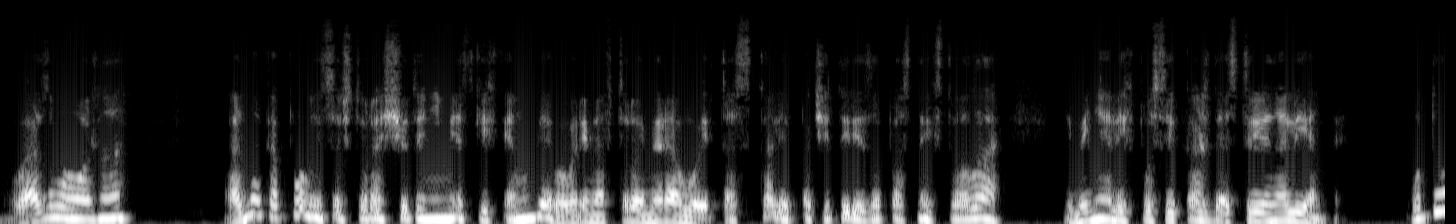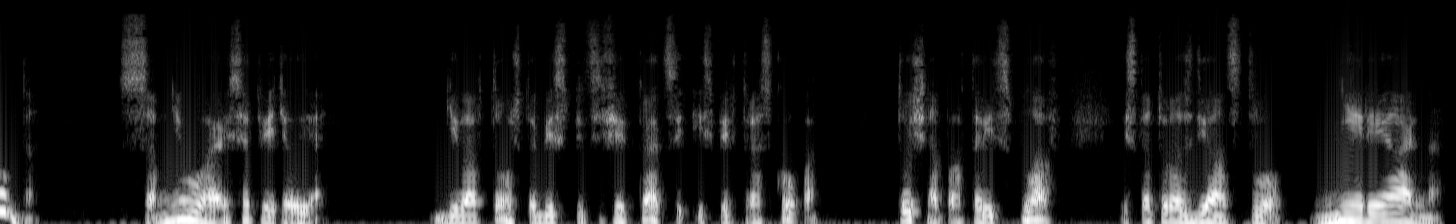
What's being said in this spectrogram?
Возможно. Однако помнится, что расчеты немецких МГ во время Второй мировой таскали по четыре запасных ствола и меняли их после каждой отстрелянной ленты. Удобно? Сомневаюсь, ответил я. Дело в том, что без спецификаций и спектроскопа точно повторить сплав, из которого сделан ствол, нереально.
